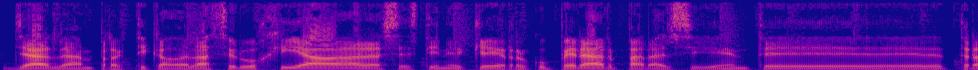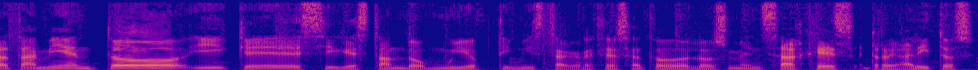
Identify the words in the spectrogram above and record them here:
Ya le han practicado la cirugía, ahora se tiene que recuperar para el siguiente tratamiento y que sigue estando muy optimista gracias a todos los mensajes, regalitos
